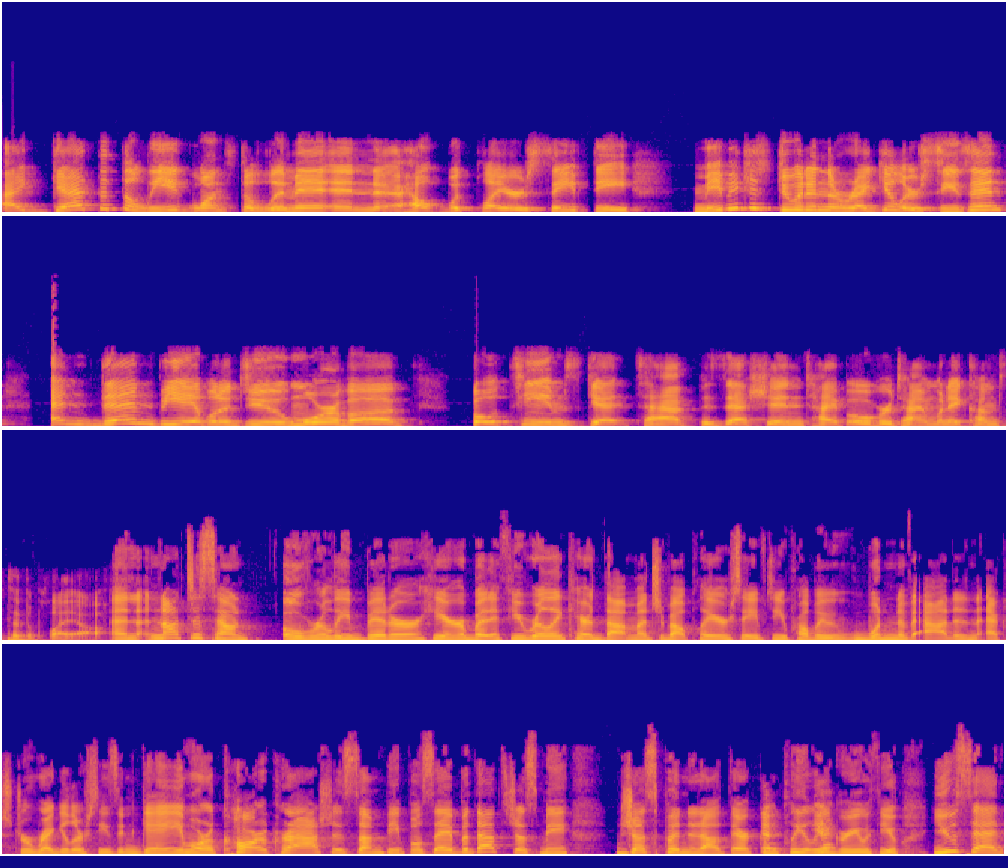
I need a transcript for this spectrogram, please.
I get that the league wants to limit and help with players' safety. Maybe just do it in the regular season and then be able to do more of a both teams get to have possession type overtime when it comes to the playoff. And not to sound overly bitter here, but if you really cared that much about player safety, you probably wouldn't have added an extra regular season game or a car crash, as some people say. But that's just me, just putting it out there. Completely yeah. agree with you. You said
